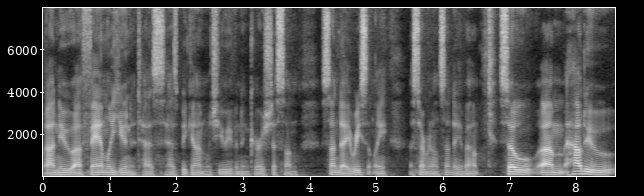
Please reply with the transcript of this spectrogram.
a new uh, family unit has has begun, which you even encouraged us on Sunday recently, a sermon on Sunday about. So, um, how do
